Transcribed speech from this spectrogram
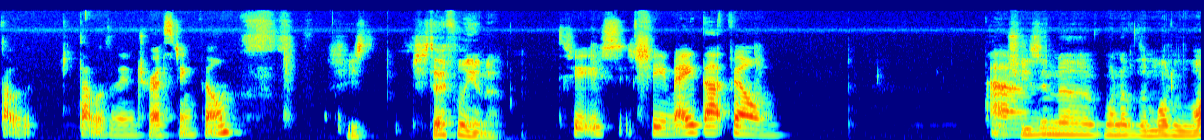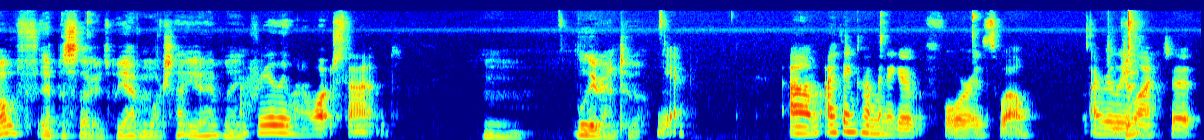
that was that was an interesting film. She's she's definitely in it. She she made that film. Um, she's in uh, one of the Modern Love episodes. We haven't watched that yet, have we? I really want to watch that. We'll get around to it. Yeah. Um, I think I'm going to give it four as well. I really Okay. liked it.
